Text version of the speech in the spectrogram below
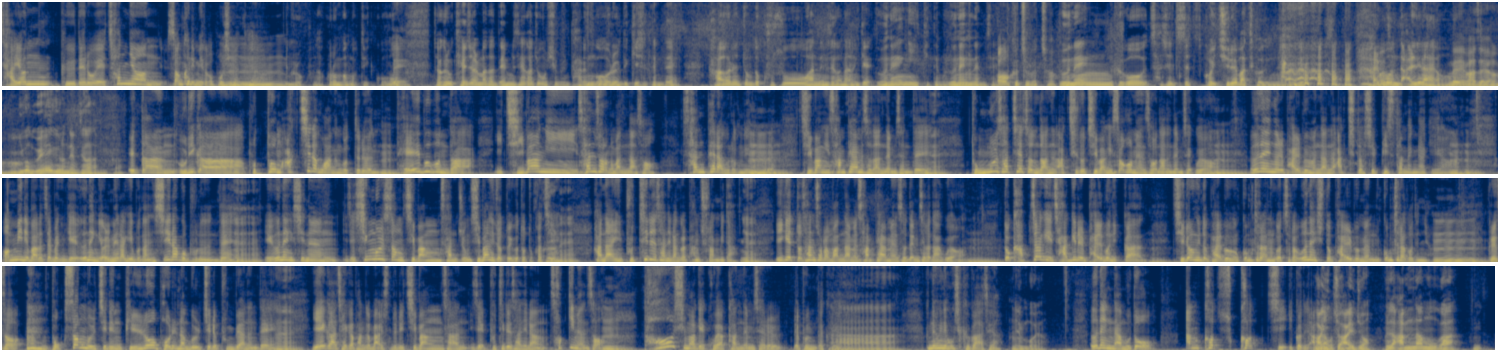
자연 그대로의 천년 선크림이라고 보시면 돼요. 음, 그렇구나. 그런 방법도 있고. 네. 자, 그리고 계절마다 냄새가 조금씩 좀 다른 거를 느끼실 텐데 가을엔 좀 더 구수한 냄새가 나는 게 은행이 있기 때문에 은행 냄새. 어, 그쵸, 그쵸. 은행 그거 사실 진짜 거의 지뢰밭이거든요. 밟으면 난리 나요. 네, 맞아요. 어. 이건 왜 그런 냄새가 납니까? 일단 우리가 보통 악취라고 하는 것들은 음. 대부분 다 이 지방이 산소랑 만나서 산패라 그러거든요. 이런 음. 거를. 지방이 산패하면서 나는 냄새인데 네. 동물 사체에서 나는 악취도 지방이 썩으면서 나는 냄새고요. 음. 은행을 밟으면 나는 악취도 사실 비슷한 맥락이에요. 음흠. 엄밀히 말하자면 이게 은행 열매라기보다는 씨라고 부르는데 네. 이 은행 씨는 이제 식물성 지방산 중 지방이죠 또 이것도 똑같이 그러네. 하나인 부티르산이라는 걸 방출합니다. 예. 이게 또 산소랑 만나면 산패하면서 냄새가 나고요. 음. 또 갑자기 자기를 밟으니까 지렁이도 밟으면 꿈틀하는 것처럼 은행 씨도 밟으면 꿈틀하거든요. 음. 그래서 독성 물질인 빌로볼이라는 물질을 분비하는데 네. 얘가 제가 방금 말씀드린 지방산 이제 부티르산이랑 섞이면서 음. 더 심하게 고약한 냄새를 내뿜는다 그래요. 아. 근데 형님 혹시 그거 아세요? 네, 뭐요? 은행나무도 암컷, 수컷이 있거든요. 아, 암나무 있죠. 수컷. 알죠. 그래서 암나무가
